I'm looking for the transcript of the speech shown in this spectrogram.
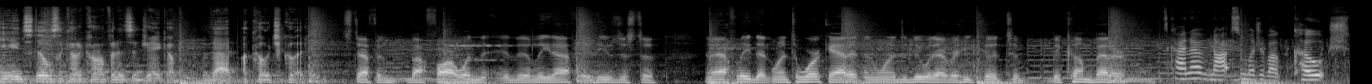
He instills the kind of confidence in Jacob that a coach could. Stephen by far wasn't the, the elite athlete. He was just a, an athlete that wanted to work at it and wanted to do whatever he could to become better. It's kind of not so much about coach,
